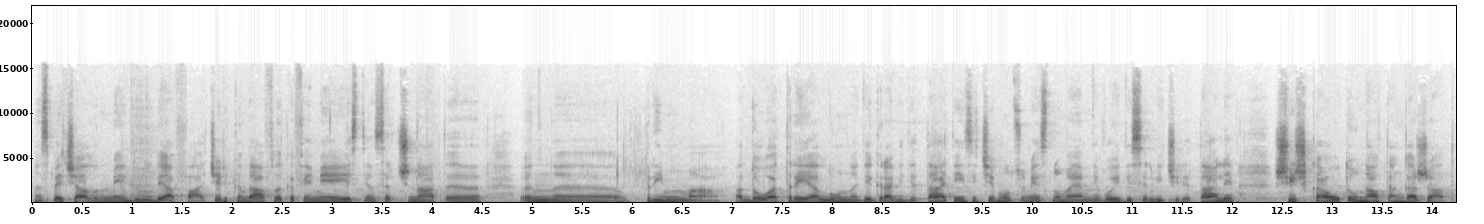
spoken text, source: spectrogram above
în special în mediul de afaceri, când află că femeia este însărcinată în uh, prima, a doua, a treia lună de graviditate, îi zice mulțumesc, nu mai am nevoie de serviciile tale și își caută un alt angajat.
